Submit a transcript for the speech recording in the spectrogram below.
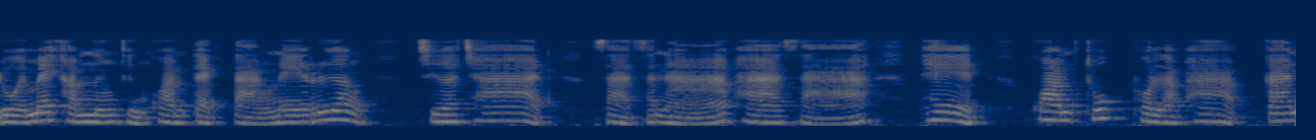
โดยไม่คำนึงถึงความแตกต่างในเรื่อง เชื้อชาติ ศาสนา ภาษา เพศ ความทุกข์พลภาพ การ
